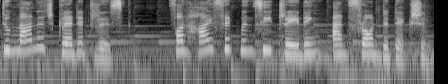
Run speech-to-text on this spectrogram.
to manage credit risk, for high frequency trading and fraud detection.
